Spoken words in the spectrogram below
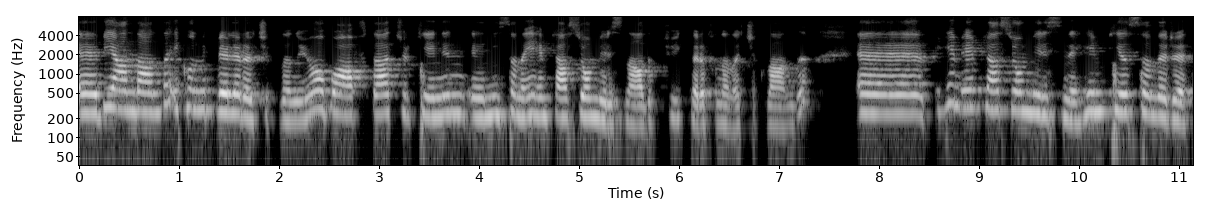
Bir yandan da ekonomik veriler açıklanıyor. Bu hafta Türkiye'nin Nisan ayı enflasyon verisini aldık. TÜİK tarafından açıklandı. Hem enflasyon verisini hem piyasaları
